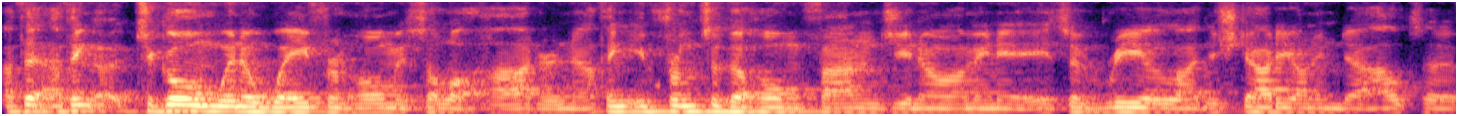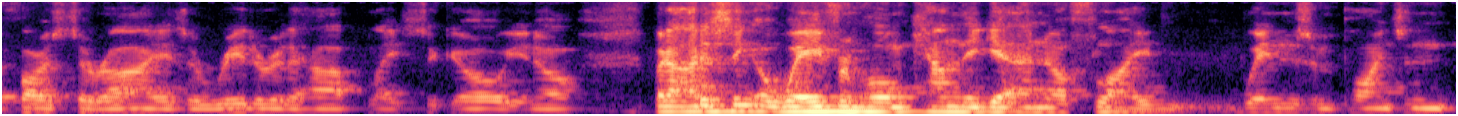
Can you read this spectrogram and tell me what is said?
I think I think to go and win away from home it's a lot harder, and I think in front of the home fans, you know, I mean, it, it's a real like the Stadion in the Alten Försterei is a really really hard place to go, you know. But I just think away from home, can they get enough like wins and points. And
